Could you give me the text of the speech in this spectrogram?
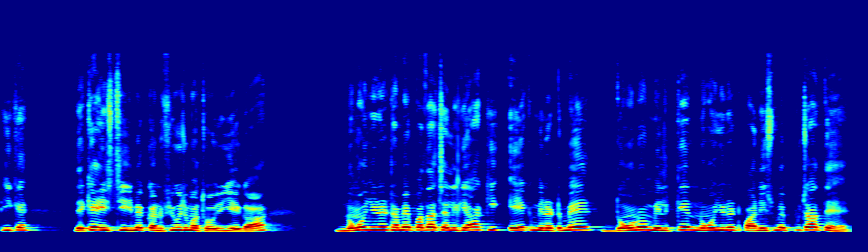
ठीक है? देखिए, इस चीज़ में कन्फ्यूज़ मत होइएगा। नौ यूनिट हमें पता चल गया कि एक मिनट में दोनों मिलके नौ यूनिट पानी उसमें पहुँचाते हैं।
